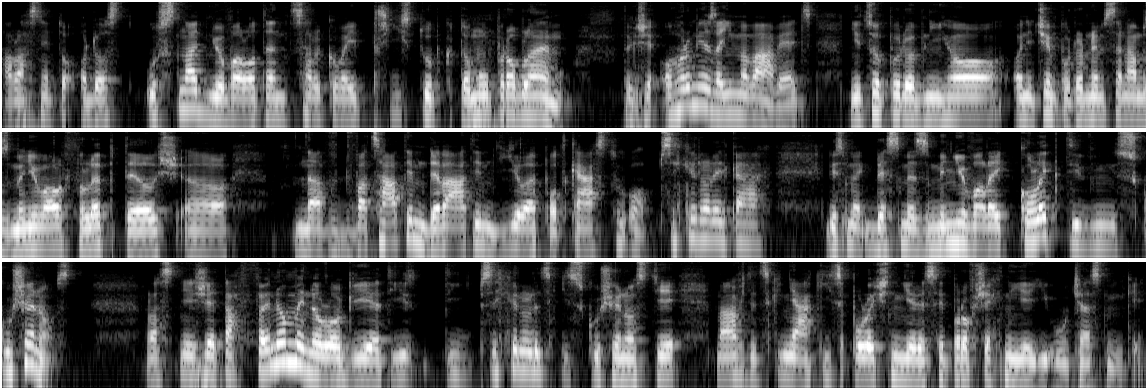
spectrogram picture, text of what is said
a vlastně to dost usnadňovalo ten celkový přístup k tomu problému. Takže ohromně zajímavá věc. Něco podobného, o něčem podobném se nám zmiňoval Filip Tilš uh, na, v 29. díle podcastu o psychedelikách, kde jsme, kde jsme zmiňovali kolektivní zkušenost. Vlastně, že ta fenomenologie té psychedelické zkušenosti má vždycky nějaký společný rysy pro všechny její účastníky.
